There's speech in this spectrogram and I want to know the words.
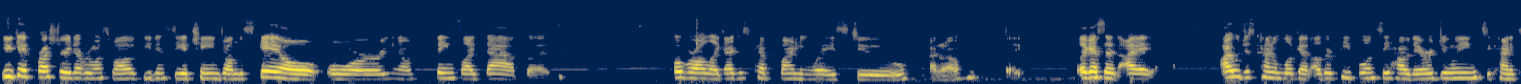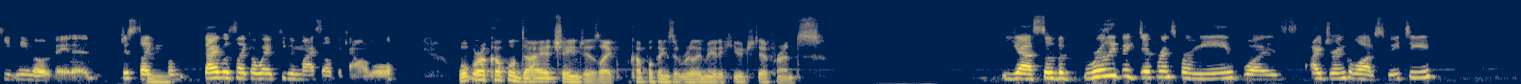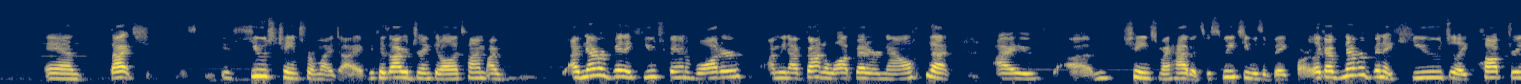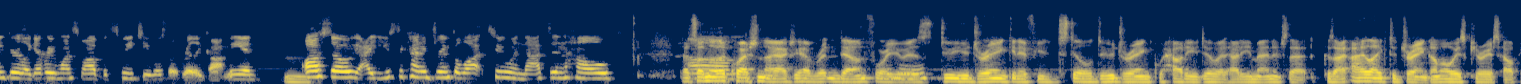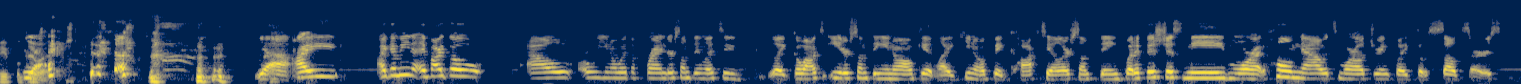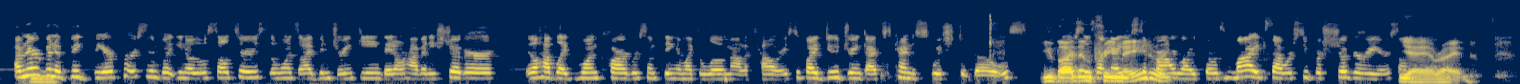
you get frustrated every once in a while if you didn't see a change on the scale or you know things like that but overall like i just kept finding ways to i don't know like like i said i i would just kind of look at other people and see how they were doing to kind of keep me motivated. Just like mm. that was like a way of keeping myself accountable. What were a couple diet changes like a couple things that really made a huge difference? Yeah so the really big difference for me was i drink a lot of sweet tea. And that was a huge change for my diet because i would drink it all the time. I I've never been a huge fan of water. I mean, I've gotten a lot better now that I've um, changed my habits. But sweet tea was a big part. Like I've never been a huge like pop drinker. Like every once in a while, but sweet tea was what really got me. And mm. also, I used to kind of drink a lot too, and that didn't help. That's another um, question I actually have written down for you: mm-hmm. is do you drink, and if you still do drink, how do you do it? How do you manage that? Because I, I like to drink. I'm always curious how people do yeah. it. yeah, I. I mean, if I go out or you know with a friend or something, let's say like go out to eat or something, you know, I'll get like, you know, a big cocktail or something. But if it's just me more at home now, it's more I'll drink like those seltzers. I've never mm. been a big beer person, but you know, those seltzers, the ones I've been drinking, they don't have any sugar. They'll have like one carb or something and like a low amount of calories. So if I do drink, I've kind of switched to those. You buy Versus, them pre-made, like, or buy, like those mics that were super sugary or something. Yeah, right.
